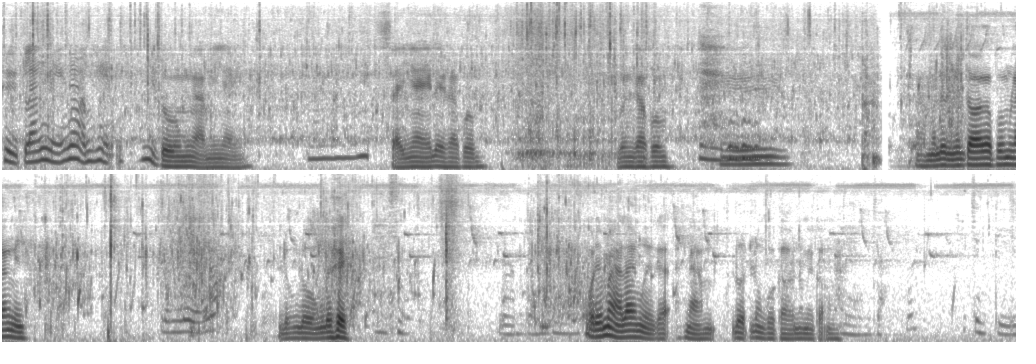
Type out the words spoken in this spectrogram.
ถือกหลังนี้งามแฮะนี่ตัวงามใหญ่ๆใส่ใหญ่เลยครับผมเบิ่งครับผมอะมาเริ่มกันต่อครับผมหลังนี้ลงเลยเนาะลงๆเลยน้ำกันได้บ่ได้มาหลายมื้อก็น้ำลดลงกว่าเก่าเนาะแม่กองเนาะแม่นจ้ะจังตีน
